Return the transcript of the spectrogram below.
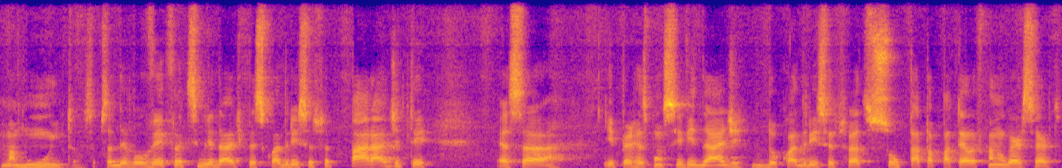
mas muito. Você precisa devolver flexibilidade para esse quadríceps para parar de ter essa hiperresponsividade do quadríceps para soltar tua patela e ficar no lugar certo.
